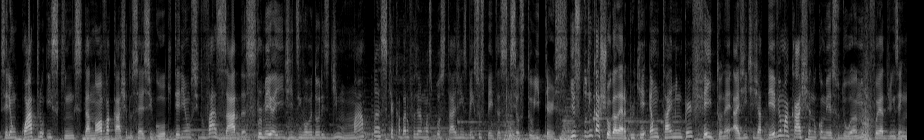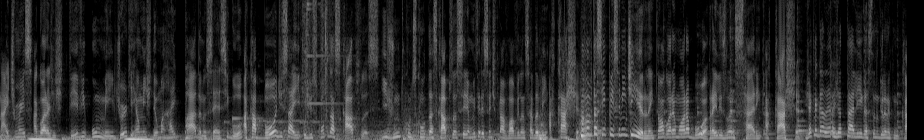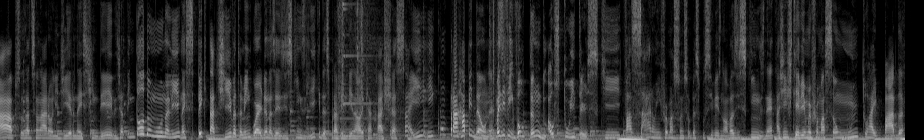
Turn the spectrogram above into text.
seriam quatro skins da nova caixa do CSGO que teriam sido vazadas por meio aí de desenvolvedores de mapas que acabaram fazendo algumas postagens bem suspeitas em seus twitters. Isso tudo encaixou, galera, porque é um timing perfeito, né? A gente já teve uma caixa no começo do ano, que foi a Dreams and Nightmares. Agora a gente teve o Major, que realmente deu uma hypada no CSGO. Acabou acabou de sair o desconto das cápsulas e junto com o desconto das cápsulas seria muito interessante para a Valve lançar também a caixa. A Valve tá sempre pensando em dinheiro, né? Então agora é uma hora boa para eles lançarem a caixa, já que a galera já tá ali gastando grana com cápsulas, adicionaram ali dinheiro na Steam deles, já tem todo mundo ali na expectativa também, guardando às vezes skins líquidas para vender na hora que a caixa sair e comprar rapidão, né? Mas enfim, voltando aos twitters que vazaram informações sobre as possíveis novas skins, né? A gente teve uma informação muito muito hypada,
